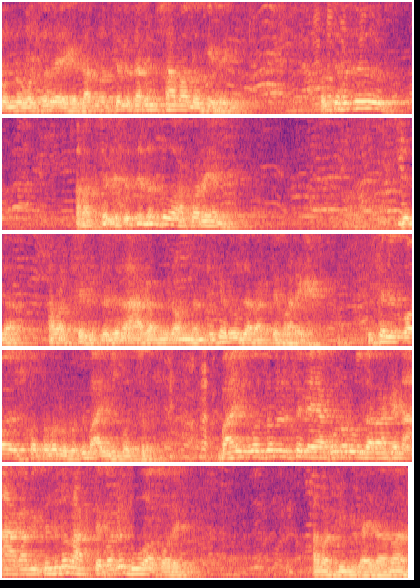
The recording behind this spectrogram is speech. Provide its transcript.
পনেরো বছর হয়ে গেছে, আপনার ছেলেটা এখন সাবালকই হয়ে গেছে বলছে হুজুর আমার ছেলেটার জন্য দোয়া করেন। যেটা আমার ছেলেটা যেন আগামী রমজান থেকে রোজা রাখতে পারে। ছেলের বয়স কত হলো? বলছে বাইশ বছর। বাইশ বছরের ছেলে এখনও রোজা রাখে না, আগামীতে যেন রাখতে পারে, দোয়া করে। আমার দিন ভাইরা আমার,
